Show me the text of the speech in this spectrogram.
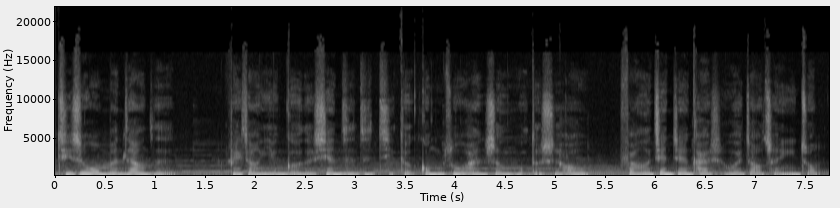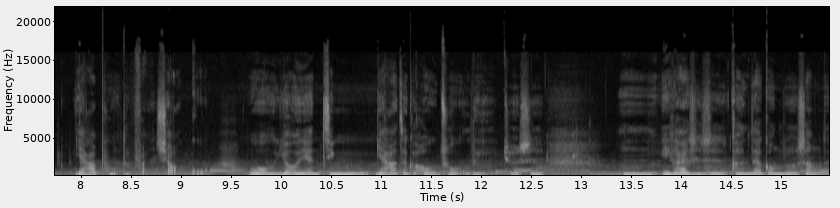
其实我们这样子非常严格的限制自己的工作和生活的时候，反而渐渐开始会造成一种压迫的反效果。我有一点惊讶这个后坐力，就是，嗯，一开始是可能在工作上的，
